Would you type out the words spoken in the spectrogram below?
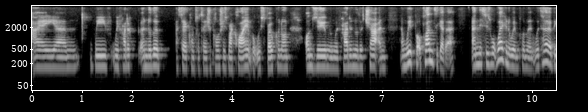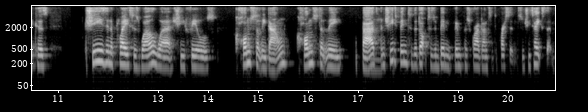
I um, we've we've had a, another I say a consultation call. She's my client, but we've spoken on on Zoom and we've had another chat and and we've put a plan together. And this is what we're going to implement with her because she's in a place as well where she feels constantly down, constantly bad, mm. and she's been to the doctors and been been prescribed antidepressants and she takes them.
